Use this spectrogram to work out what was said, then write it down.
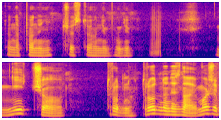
То напевно нічого з того не буде. Нічого. Трудно. Трудно, не знаю. Може б,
